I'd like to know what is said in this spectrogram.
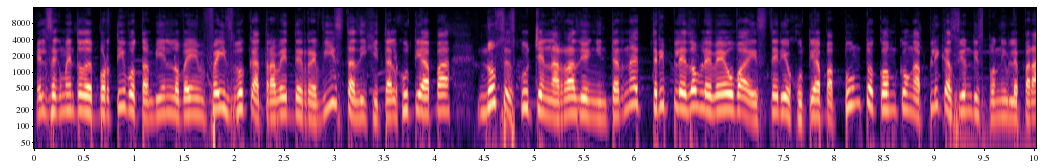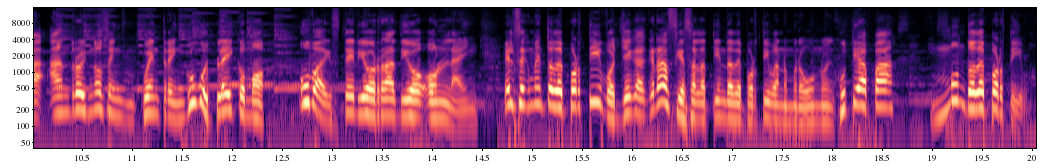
el segmento deportivo también lo ve en Facebook a través de Revista Digital Jutiapa. No se escucha en la radio en internet www.ubaestereojutiapa.com con aplicación disponible para Android. No se encuentra en Google Play como Uba Estéreo Radio Online. El segmento deportivo llega gracias a la tienda deportiva número uno en Jutiapa, Mundo Deportivo.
